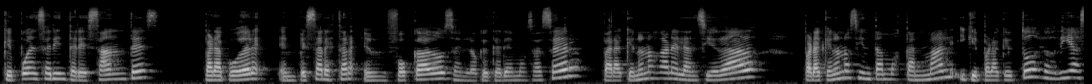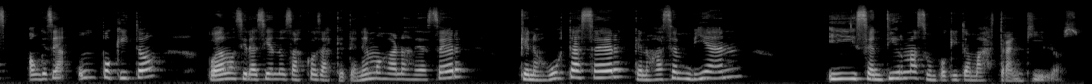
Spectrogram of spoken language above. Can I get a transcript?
que pueden ser interesantes para poder empezar a estar enfocados en lo que queremos hacer, para que no nos gane la ansiedad, para que no nos sintamos tan mal y que para que todos los días, aunque sea un poquito, podamos ir haciendo esas cosas que tenemos ganas de hacer, que nos gusta hacer, que nos hacen bien y sentirnos un poquito más tranquilos.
